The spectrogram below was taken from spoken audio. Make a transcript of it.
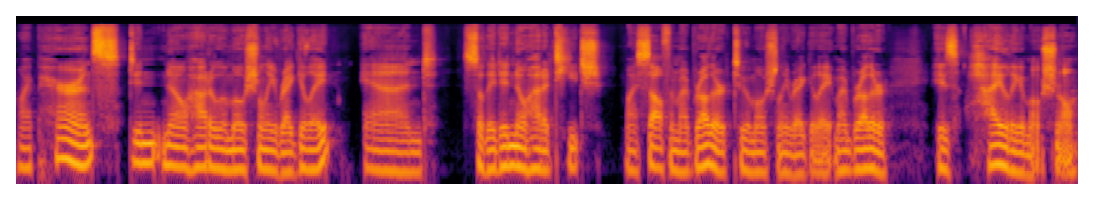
my parents didn't know how to emotionally regulate. And so they didn't know how to teach myself and my brother to emotionally regulate. My brother is highly emotional.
